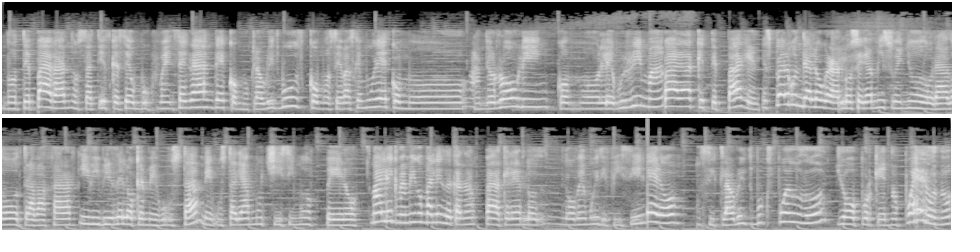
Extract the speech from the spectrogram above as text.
no te pagan, o sea, tienes que ser un bookfluencer grande como Claudia Booth, como Sebastián Muret, como Andrew Rowling, como Lewis Rima, para que te paguen. Espero algún día lograrlo, sería mi sueño dorado trabajar y vivir de lo que me gusta. Me gustaría muchísimo, pero Malik, mi amigo Malik de canal para quererlo lo ve muy difícil. Pero si Claudia Books puedo, yo porque no puedo, ¿no?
